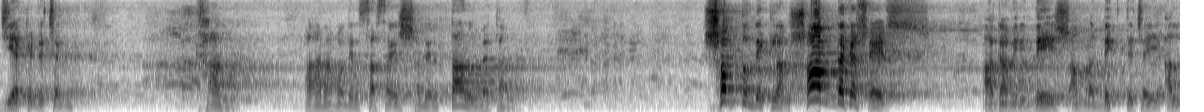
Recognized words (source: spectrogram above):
জিয়া কেটেছেন খাল। আর আমাদের চাচা এরশাদের তাল বেতাল। সব তো দেখলাম, সব দেখা শেষ। আগামীর দেশ আমরা দেখতে চাই আল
